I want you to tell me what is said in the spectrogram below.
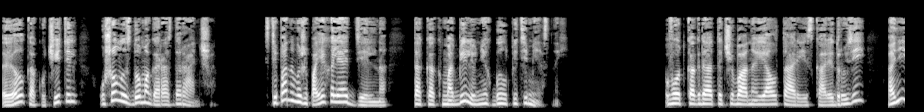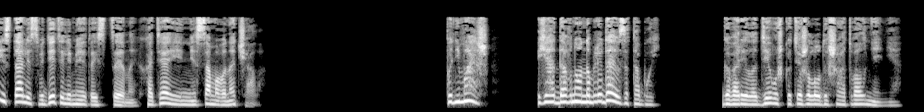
Эл, как учитель, ушел из дома гораздо раньше. Степановы же поехали отдельно, так как мобиль у них был пятиместный. Вот когда Тачибана и Алтари искали друзей, они и стали свидетелями этой сцены, хотя и не с самого начала. «Понимаешь, я давно наблюдаю за тобой», — говорила девушка, тяжело дыша от волнения.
